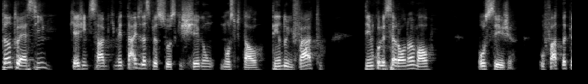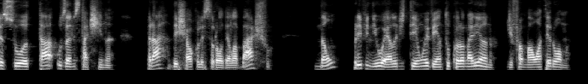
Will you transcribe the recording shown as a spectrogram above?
Tanto é assim que a gente sabe que metade das pessoas que chegam no hospital tendo um infarto tem um colesterol normal. Ou seja, o fato da pessoa estar tá usando estatina para deixar o colesterol dela baixo não preveniu ela de ter um evento coronariano, de formar um ateroma,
